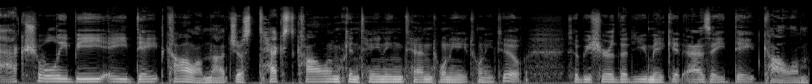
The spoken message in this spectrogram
actually be a date column, not just text column containing 10, 28, 22. So be sure that you make it as a date column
